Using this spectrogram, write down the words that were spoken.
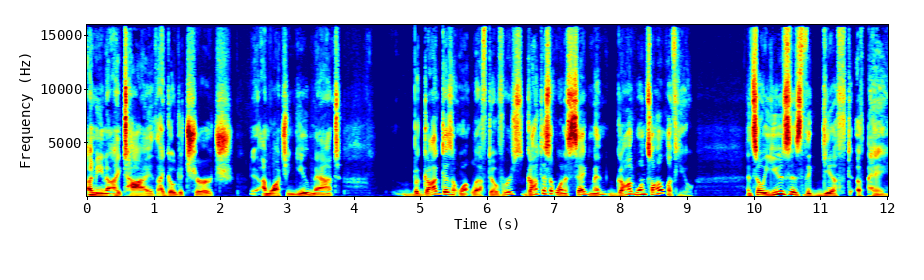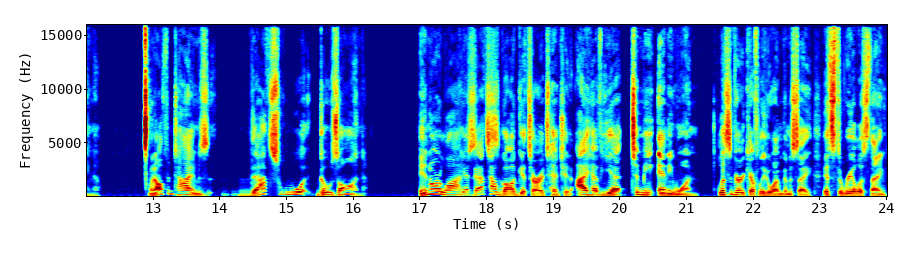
I mean, I tithe, I go to church, I'm watching you, Matt. But God doesn't want leftovers. God doesn't want a segment. God wants all of you. And so He uses the gift of pain. And oftentimes, that's what goes on in our lives. Yeah, that's how God gets our attention. I have yet to meet anyone. Listen very carefully to what I'm going to say. It's the realest thing.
